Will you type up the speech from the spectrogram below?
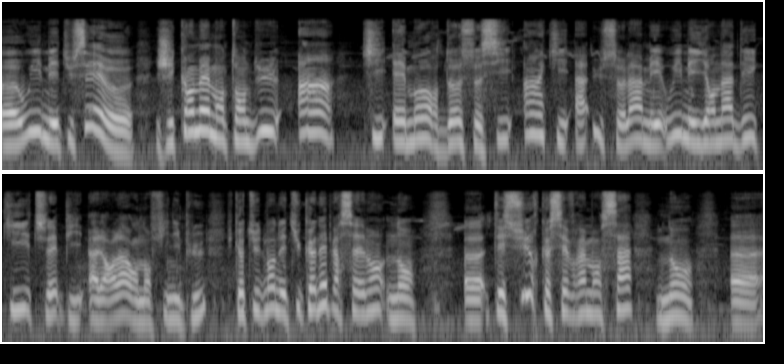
euh, Oui, mais tu sais, euh, j'ai quand même entendu un qui est mort de ceci, un qui a eu cela, mais oui, mais il y en a des qui, tu sais, puis alors là, on n'en finit plus. Puis quand tu demandes, et tu connais personnellement? Non. Euh, T'es sûr que c'est vraiment ça? Non. Euh,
